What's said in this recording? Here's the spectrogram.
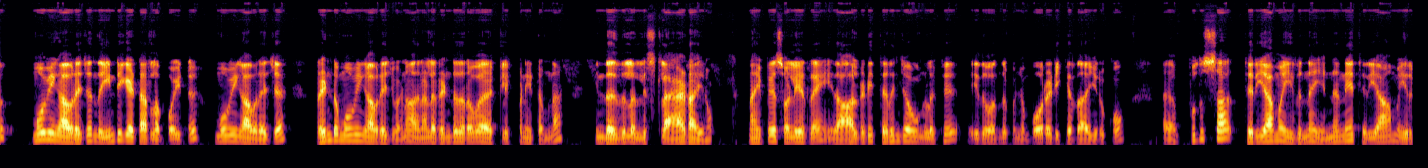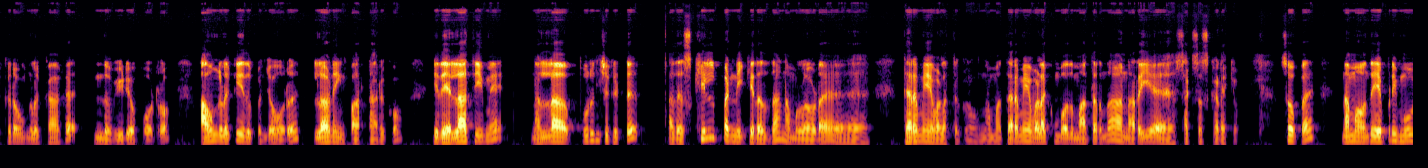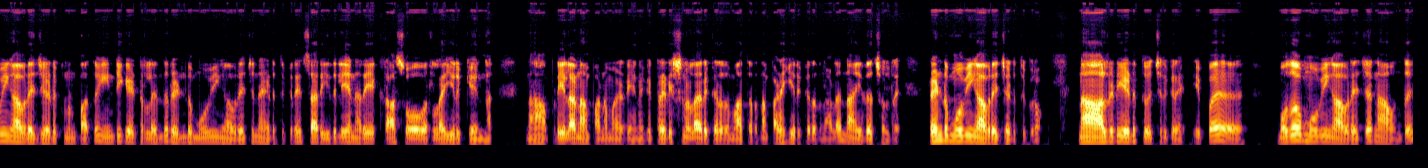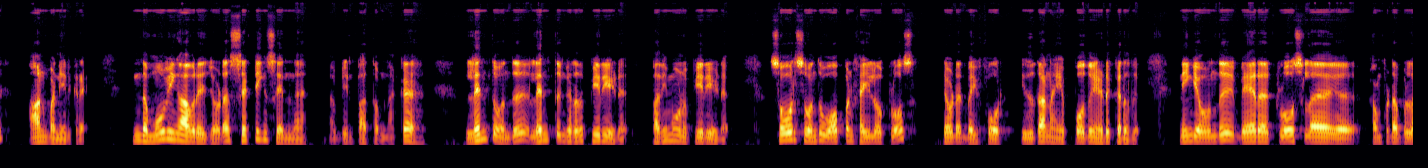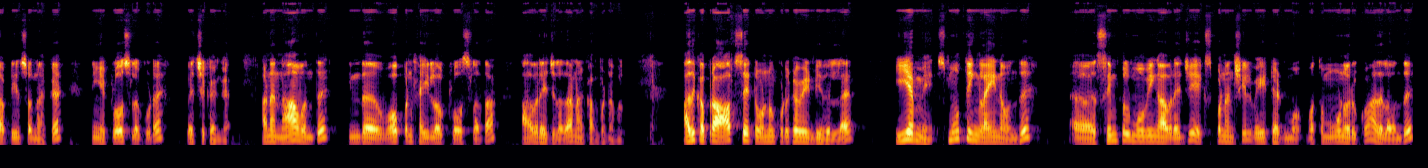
மூவிங் ஆவரேஜை இந்த இண்டிகேட்டரில் போயிட்டு, மூவிங் ஆவரேஜை 2 மூவிங் ஆவரேஜ் வேணும். அதனால 2 தடவ கிளிக் பண்ணிட்டோம்னா, இந்த இதுல லிஸ்ட்ல ஆட் ஆயிரும். நான் இப்பயே சொல்லிடுறேன். இது ஆல்ரெடி தெரிஞ்சவங்களுக்கு இது வந்து கொஞ்சம் போர் அடிக்கிறதா இருக்கும். அ புதுசா தெரியாம இதுன்னா என்னன்னே தெரியாம இருக்கிறவங்களுக்காக இந்த வீடியோ போடுறோம். அவங்களுக்கு இது கொஞ்சம் ஒரு லேர்னிங் பார்ட்டா இருக்கும். இது எல்லாத்தையுமே நல்லா புரிஞ்சுகிட்டு, அத ஸ்கில் பண்ணிக்கிறது தான் நம்மளோட திறமையை வளர்த்துக்கணும். நம்ம திறமையை வளர்க்கும்போது போது மாத்திரம்தான் நிறைய சக்சஸ் கிடைக்கும். ஸோ, இப்போ நம்ம வந்து எப்படி மூவிங் ஆவரேஜ் எடுக்கணும்னு பார்த்தோம். இண்டிகேட்டர்லேருந்து ரெண்டு மூவிங் ஆவரேஜ் நான் எடுத்துக்கிறேன். சார் இதுலேயே நிறைய கிராஸ் ஓவர்லாம் இருக்கேன்னு நான் அப்படியெல்லாம் நான் பண்ண மாட்டேன். எனக்கு ட்ரெடிஷ்னலாக இருக்கிறது மாத்திரம் தான் பழகி இருக்கிறதுனால நான் இதை சொல்கிறேன் ரெண்டு மூவிங் ஆவரேஜ் எடுத்துக்கிறோம். நான் ஆல்ரெடி எடுத்து வச்சிருக்கிறேன். இப்போ மொதல் மூவிங் ஆவரேஜை நான் வந்து ஆன் பண்ணியிருக்கிறேன். இந்த மூவிங் ஆவரேஜோட செட்டிங்ஸ் என்ன அப்படின்னு பார்த்தோம்னாக்க, லென்த் வந்து லென்த்துங்கிறது பீரியடு. 13 பீரியடு. சோர்ஸ் வந்து open, high low close divided by four இதுதான் நான் எப்போதும் எடுக்கிறது. நீங்கள் வந்து வேறு க்ளோஸில் கம்ஃபர்டபுள் அப்படின்னு சொன்னாக்க, நீங்கள் க்ளோஸில் கூட வச்சுக்கோங்க ஆனால் நான் வந்து இந்த ஓப்பன், ஹைலோ க்ளோஸில் தான் ஆவரேஜில் தான் நான் கம்ஃபர்டபுள். அதுக்கப்புறம் ஆஃப் செட் ஒன்றும் கொடுக்க வேண்டியதில்லை இஎம்ஏ ஸ்மூத்திங் லைனை வந்து simple moving average, exponential weighted மொ மொத்தம் மூணு இருக்கும். அதில் வந்து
